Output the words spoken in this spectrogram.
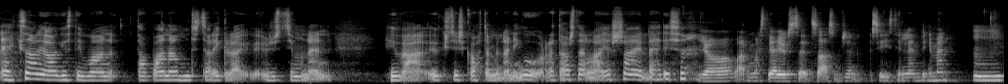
Ehkä se oli oikeasti vaan tapana, mutta se oli kyllä just semmoinen hyvä yksityiskohta, millä niinku retostellaan jossain lehdissä. Joo, varmasti. Ja just se, että saa semmoisen siistin lempinimen. Mm.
